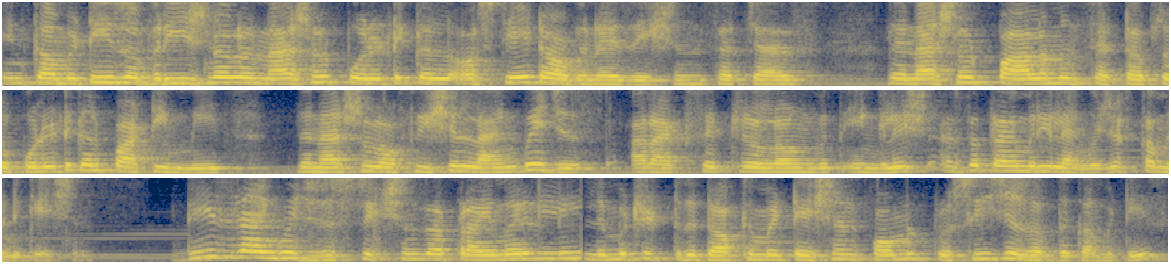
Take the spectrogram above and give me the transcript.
In committees of regional or national political or state organizations, such as the national parliament setups or political party meets, the national official languages are accepted along with English as the primary language of communication. These language restrictions are primarily limited to the documentation and formal procedures of the committees,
